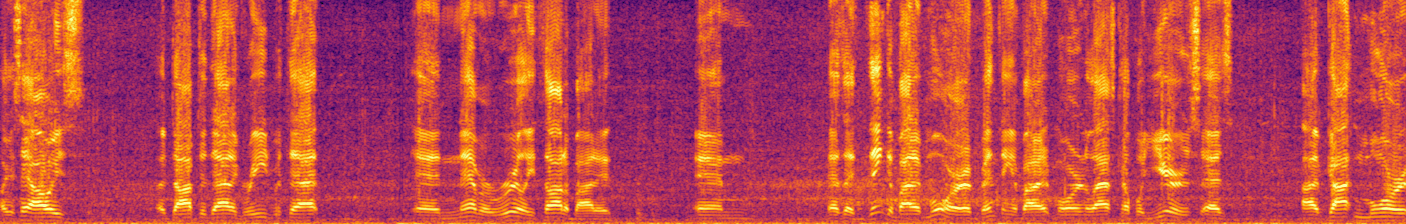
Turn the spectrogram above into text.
like I say, I always adopted that, agreed with that, and never really thought about it. And as I think about it more, I've been thinking about it more in the last couple years as I've gotten more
